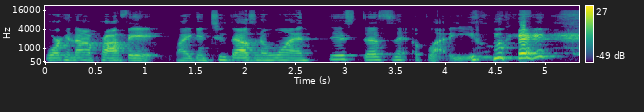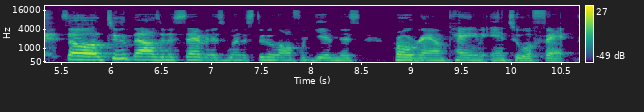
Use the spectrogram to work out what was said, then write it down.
working nonprofit like in 2001, this doesn't apply to you. Okay, so 2007 is when the student loan forgiveness program came into effect.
